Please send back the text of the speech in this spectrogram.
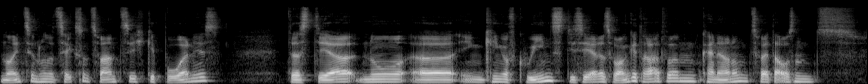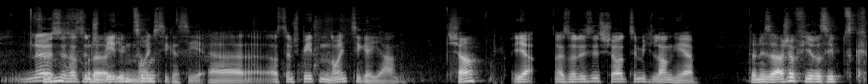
1926 geboren ist, dass der nur äh, in King of Queens, die Serie ist wann gedraht worden? Keine Ahnung, 2000. Nö, es ist aus den späten irgend sowas? 90er, Se- äh, aus den späten 90er Jahren. Schau, Ja, also das ist schon ziemlich lang her. dann ist er auch schon 74.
